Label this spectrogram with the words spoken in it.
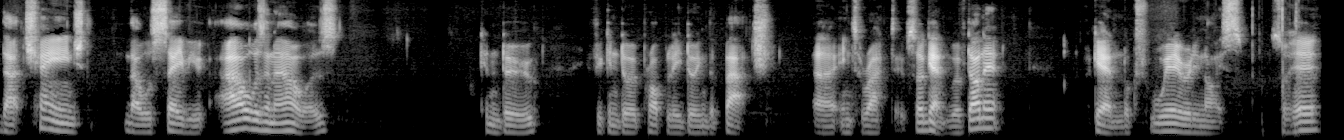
that change that will save you hours and hours can do if you can do it properly doing the batch uh, interactive. So again, we've done it. Again, looks really, really nice. So here,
